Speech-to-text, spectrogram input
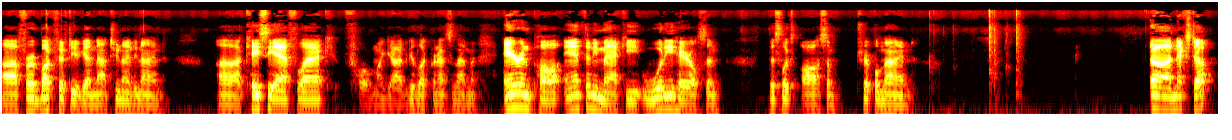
Uh, for a buck fifty again, not two ninety nine. Uh, Casey Affleck. Oh my God, good luck pronouncing that. Aaron Paul, Anthony Mackie, Woody Harrelson. This looks awesome. Triple nine. Uh, next up,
